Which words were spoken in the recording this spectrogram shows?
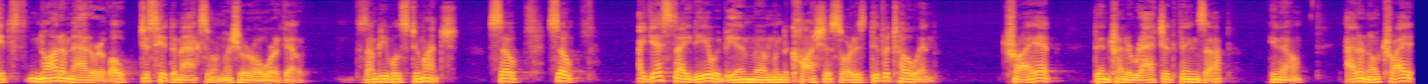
it's not a matter of, oh, just hit the maximum. I'm sure it'll work out. Some people it's too much. So, so I guess the idea would be, and I'm the cautious sort is dip a toe in, try it, then try to ratchet things up. You know, I don't know, try,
